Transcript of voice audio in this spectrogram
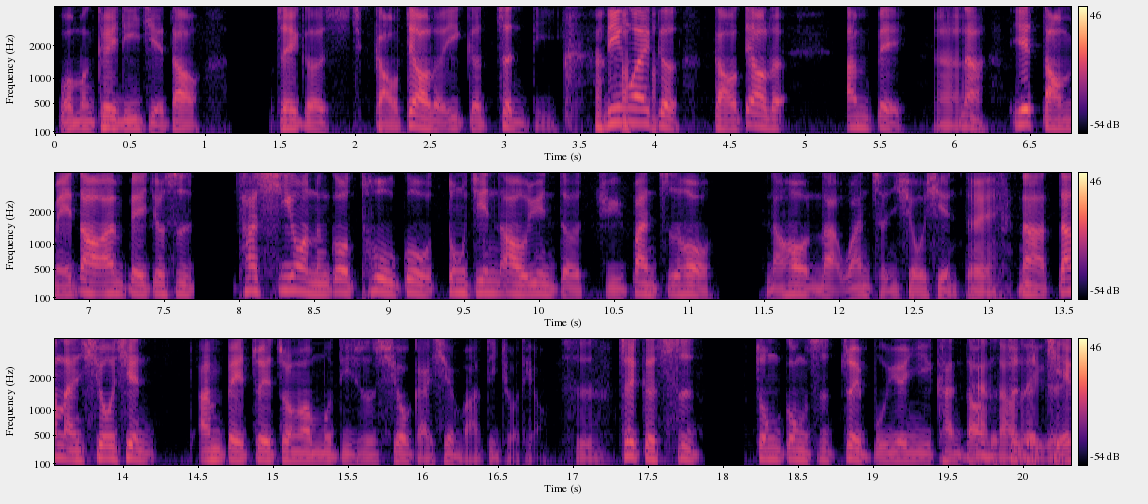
我们可以理解到。这个搞掉了一个政敌，另外一个搞掉了安倍，那也倒霉到安倍，就是他希望能够透过东京奥运的举办之后，然后来完成修宪。对，那当然修宪，安倍最重要的目的就是修改宪法第九条。是，这个是中共是最不愿意看到的这个结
